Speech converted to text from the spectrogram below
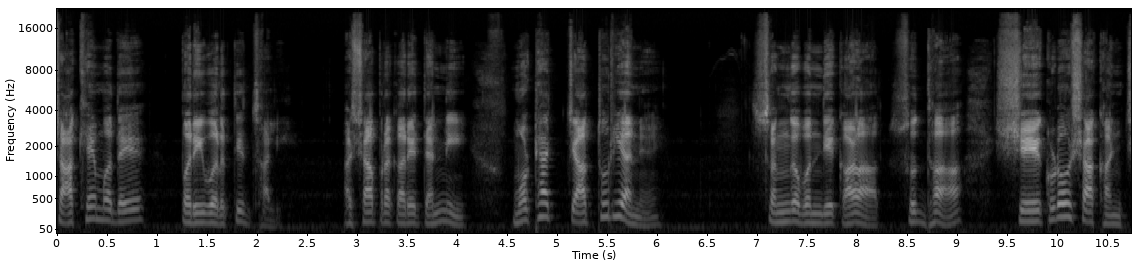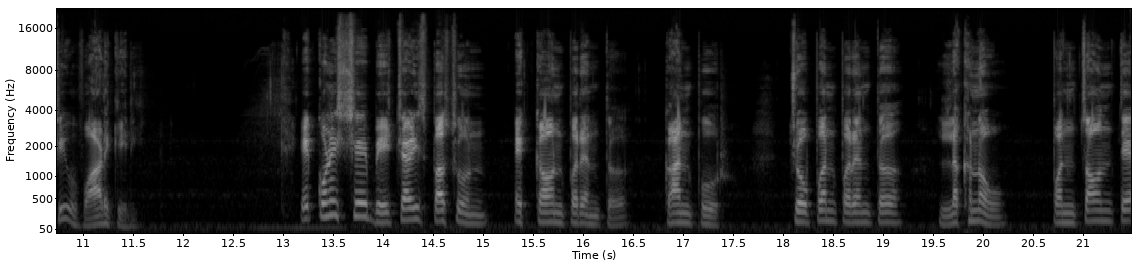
शाखेमध्ये परिवर्तित झाली. अशा प्रकारे त्यांनी मोठ्या चातुर्याने संघबंदी काळात सुद्धा शेकडो शाखांची वाढ केली. एकोणीसशे बेचाळीसपासून एक्कावन्नपर्यंत कानपूर चोपन्नपर्यंत लखनौ पंचावन्न ते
